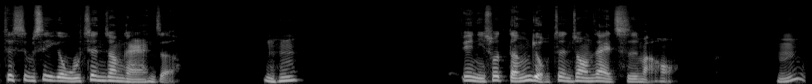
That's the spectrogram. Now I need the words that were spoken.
这是不是一个无症状感染者？嗯哼，因为你说等有症状再吃嘛，吼，嗯，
